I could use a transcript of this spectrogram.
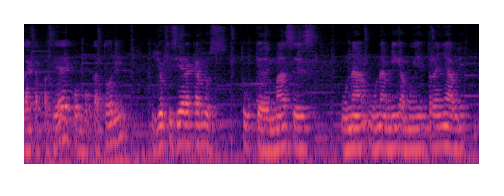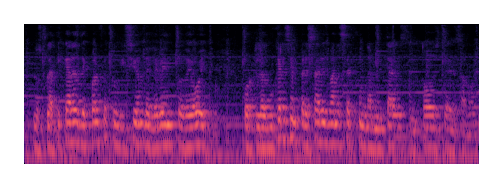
la capacidad de convocatoria y yo quisiera, Carlos, tú que además es una, una amiga muy entrañable, nos platicaras de cuál fue tu visión del evento de hoy, porque las mujeres empresarias van a ser fundamentales en todo este desarrollo.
